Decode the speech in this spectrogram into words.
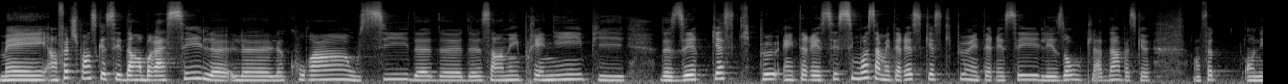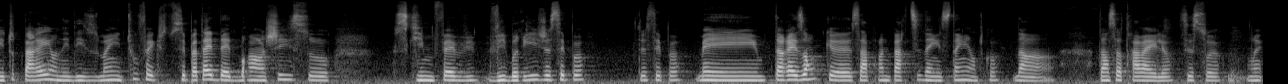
Mais en fait, je pense que c'est d'embrasser le, courant aussi, de, s'en imprégner, puis de se dire qu'est-ce qui peut intéresser? Si moi, ça m'intéresse, qu'est-ce qui peut intéresser les autres là-dedans? Parce que, en fait, on est tous pareils, on est des humains et tout. Fait que c'est peut-être d'être branché sur ce qui me fait vi- vibrer, je sais pas. Je sais pas. Mais tu as raison que ça prend une partie d'instinct, en tout cas, dans, dans ce travail-là, c'est sûr. Ouais.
